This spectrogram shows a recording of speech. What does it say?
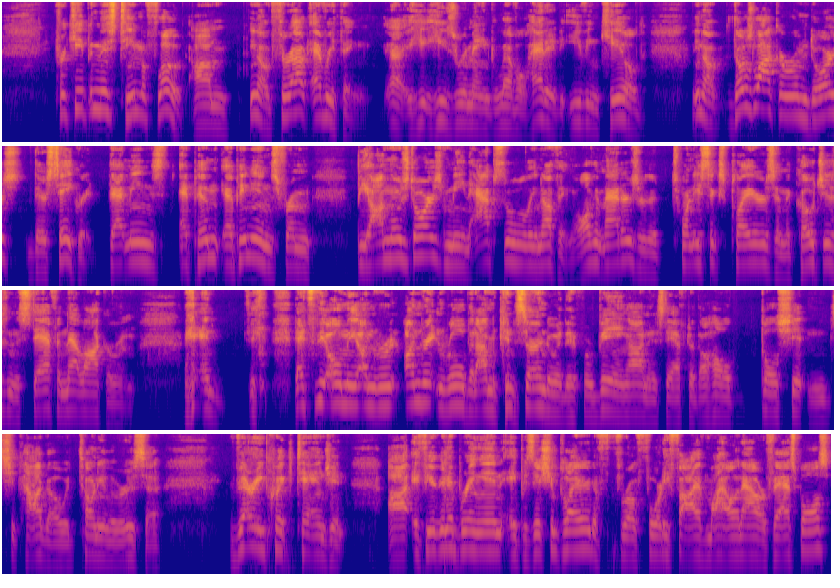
for keeping this team afloat. Um, you know, throughout everything, uh, he, he's remained level-headed, even keeled. You know, those locker room doors, they're sacred. That means opinions from beyond those doors mean absolutely nothing. All that matters are the 26 players and the coaches and the staff in that locker room. And that's the only unwritten rule that I'm concerned with, if we're being honest, after the whole bullshit in Chicago with Tony La Russa. Very quick tangent. Uh, if you're going to bring in a position player to throw 45 mile an hour fastballs,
